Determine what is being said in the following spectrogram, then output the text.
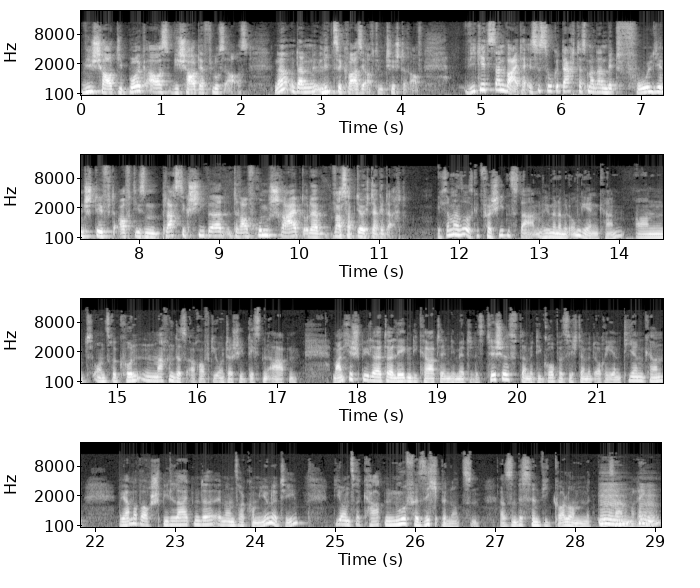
wie schaut die Burg aus, wie schaut der Fluss aus. Ne? Und dann mhm. liegt sie quasi auf dem Tisch drauf. Wie geht's dann weiter? Ist es so gedacht, dass man dann mit Folienstift auf diesem Plastikschieber drauf rumschreibt oder was habt ihr euch da gedacht? Ich sag mal so, es gibt verschiedenste Arten, wie man damit umgehen kann. Und unsere Kunden machen das auch auf die unterschiedlichsten Arten. Manche Spielleiter legen die Karte in die Mitte des Tisches, damit die Gruppe sich damit orientieren kann. Wir haben aber auch Spielleitende in unserer Community, die unsere Karten nur für sich benutzen. Also ein bisschen wie Gollum mit, mit mm, seinem Ring. Mm.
